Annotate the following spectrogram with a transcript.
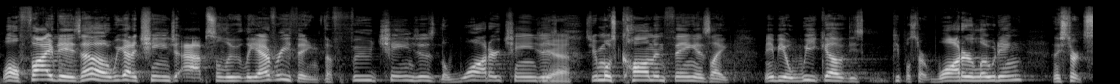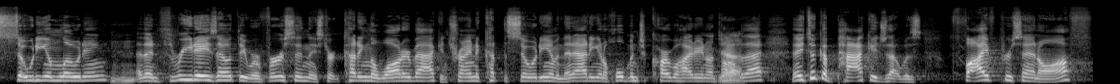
well, five days out, we got to change absolutely everything. The food changes, the water changes. Yeah. So your most common thing is like maybe a week out, these people start water loading, they start sodium loading, mm-hmm. and then three days out, they reverse it and they start cutting the water back and trying to cut the sodium and then adding in a whole bunch of carbohydrate on top Yeah. of that. And they took a package that was 5% off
